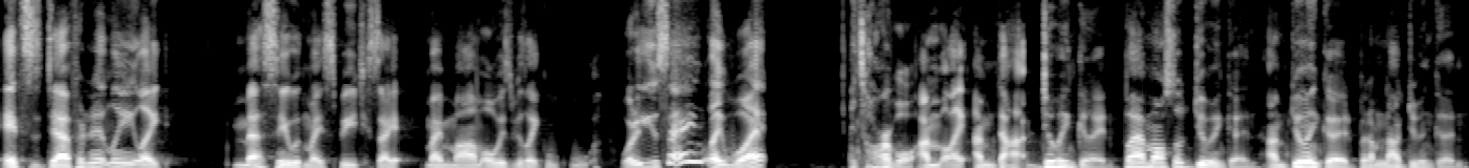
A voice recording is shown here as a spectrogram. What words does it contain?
it's definitely like messing with my speech because I my mom always be like, "What are you saying? Like what?" It's horrible. I'm like I'm not doing good, but I'm also doing good. I'm doing good, but I'm not doing good.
